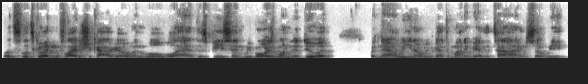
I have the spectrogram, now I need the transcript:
let's let's go ahead and fly to Chicago, and we'll we'll add this piece in. We've always wanted to do it, but now we you know we've got the money, we have the time, so we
